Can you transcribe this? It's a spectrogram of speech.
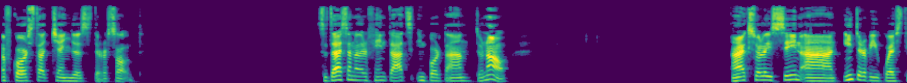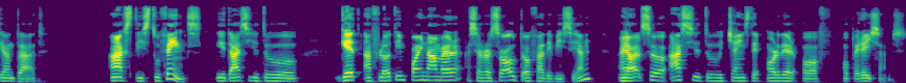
of course, that changes the result. So that's another thing that's important to know. I actually seen an interview question that asks these two things. It asks you to get a floating point number as a result of a division. I also ask you to change the order of operations.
